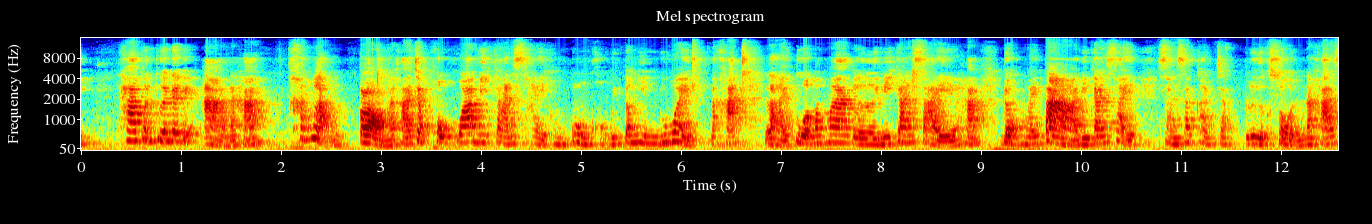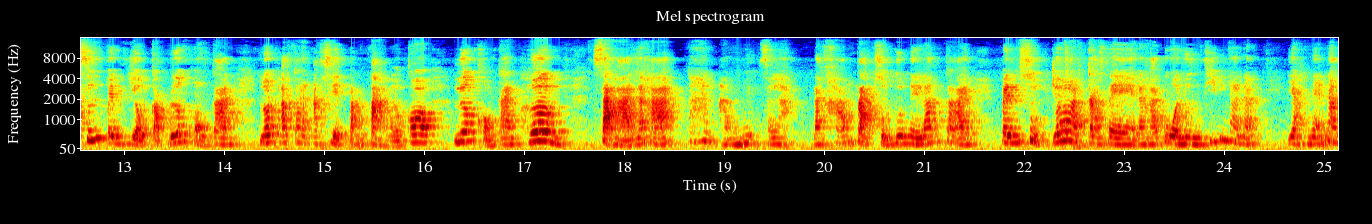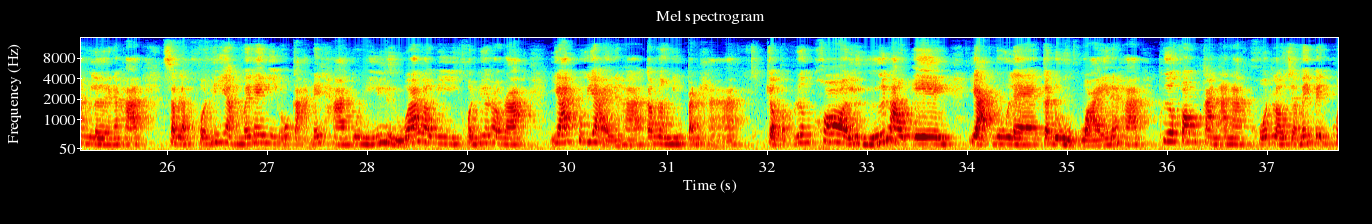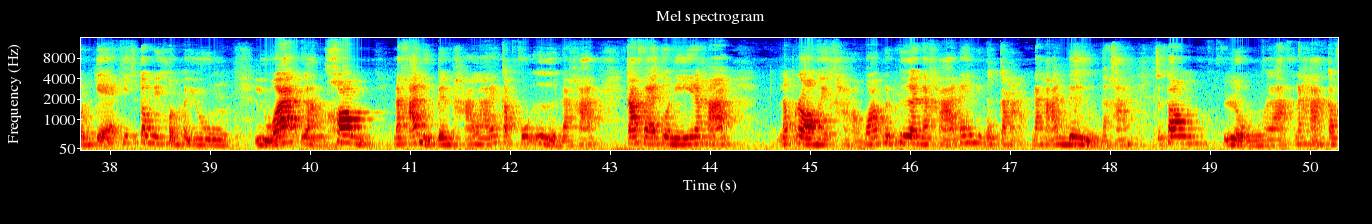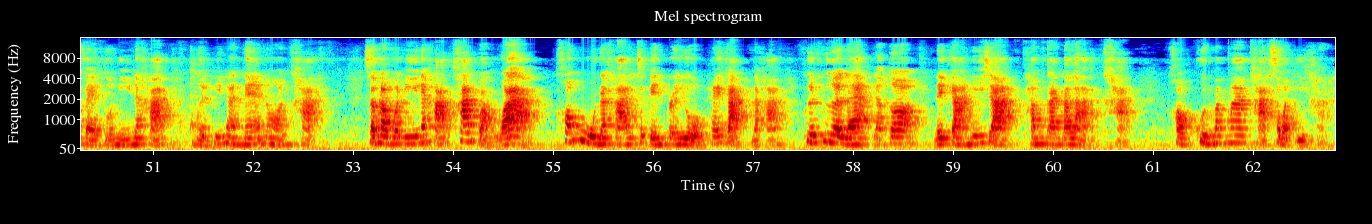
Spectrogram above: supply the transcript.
ถ้าเพื่อนๆได้ไปอ่านนะคะ ข้างหลังกล่องนะคะ จะพบว่ามีการใส่ของกลุ่มของวิตามินด้วยนะคะ หลายตัวมากๆเลย มีการใส่นะคะ ดอกไม้ป่า มีการใส่สารสกัดจากเปลือกสนนะคะ ซึ่งเป็นเกี่ยวกับเรื่องของการลดอาการอักเสบต่างๆ แล้วก็เรื่องของการเพิ่มสารนะคะต้านอนุมูลอิสระนะคะ ปรับสมดุลในร่างกายเป็นสุดยอดกาแฟนะคะ ตัวหนึ่งที่พี่นันอะ อยากแนะนำเลยนะคะสำหรับคนที่ยังไม่ได้มีโอกาสได้ทานตัวนี้ หรือว่าเรามีคนที่เรารักญาติผู้ใหญ่นะคะกำลังมีปัญหาเกี่ยวกับเรื่องข้อหรือเราเองอยากดูแลกระดูกไว้นะคะ เพื่อป้องกันอนาคตเราจะไม่เป็นคนแก่ที่จะต้องมีคนพยุง หรือว่าหลังค่อมนะคะ หรือเป็นภาระให้กับผู้อื่นนะคะ กาแฟตัวนี้นะคะรับรองเลยค่ะว่าเพื่อนๆนะคะ ได้มีโอกาสนะคะ ดื่มนะคะ จะต้องหลงรักนะคะ กาแฟตัวนี้นะคะ เหมือนพี่นันแน่นอนค่ะ สำหรับวันนี้นะคะ คาดหวังว่าข้อมูลนะคะจะเป็นประโยชน์ให้กับนะคะ เพื่อนๆและแล้วก็ในการที่จะทำการตลาดค่ะ ขอบคุณมากๆค่ะ สวัสดีค่ะ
